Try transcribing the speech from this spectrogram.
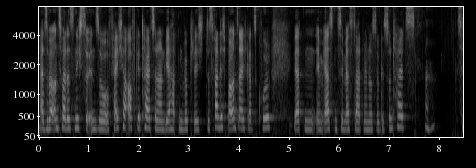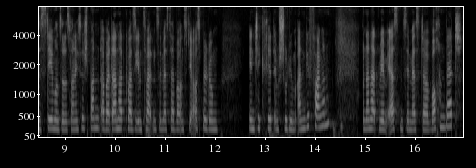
Also bei uns war das nicht so in so Fächer aufgeteilt, sondern wir hatten wirklich, das fand ich bei uns eigentlich ganz cool. Wir hatten im ersten Semester hatten wir nur so Gesundheitssystem und so, das war nicht so spannend, aber dann hat quasi im zweiten Semester bei uns die Ausbildung integriert im Studium angefangen. Und dann hatten wir im ersten Semester Wochenbett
